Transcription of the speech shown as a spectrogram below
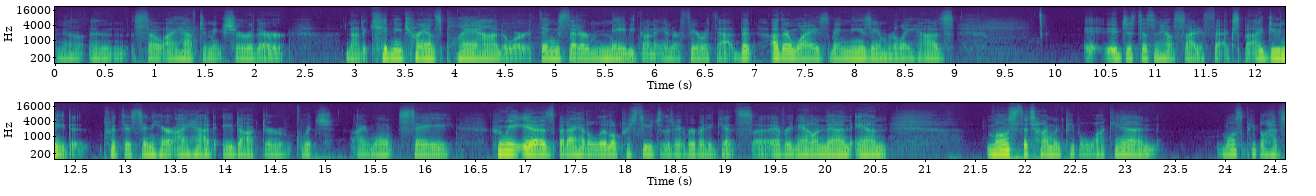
And so I have to make sure they're not a kidney transplant or things that are maybe going to interfere with that. But otherwise, magnesium really has. It, it just doesn't have side effects. But I do need to put this in here. I had a doctor, which I won't say who he is, but I had a little procedure that everybody gets uh, every now and then. And most of the time, when people walk in, most people have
